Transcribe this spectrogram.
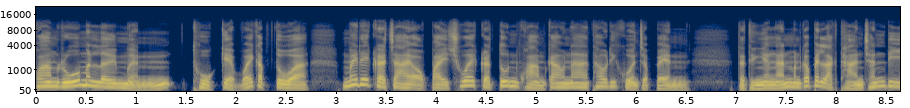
ความรู้มันเลยเหมือนถูกเก็บไว้กับตัว ไม่ได้กระจายออกไปช่วยกระตุ้นความก้าวหน้าเท่าที่ควรจะเป็น แต่ถึงอย่างนั้นมันก็เป็นหลักฐานชั้นดี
